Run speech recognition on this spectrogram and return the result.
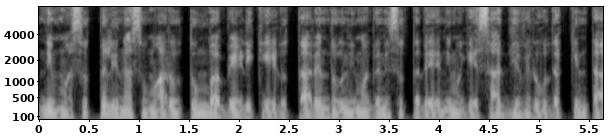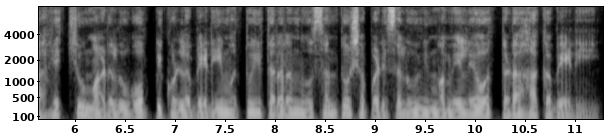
ನಿಮ್ಮ ಸುತ್ತಲಿನ ಸುಮಾರು ತುಂಬ ಬೇಡಿಕೆ ಇಡುತ್ತಾರೆಂದು ನಿಮಗನಿಸುತ್ತದೆ. ನಿಮಗೆ ಸಾಧ್ಯವಿರುವುದಕ್ಕಿಂತ ಹೆಚ್ಚು ಮಾಡಲು ಒಪ್ಪಿಕೊಳ್ಳಬೇಡಿ ಮತ್ತು ಇತರರನ್ನು ಸಂತೋಷಪಡಿಸಲು ನಿಮ್ಮ ಮೇಲೆ ಒತ್ತಡ ಹಾಕಬೇಡಿ.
